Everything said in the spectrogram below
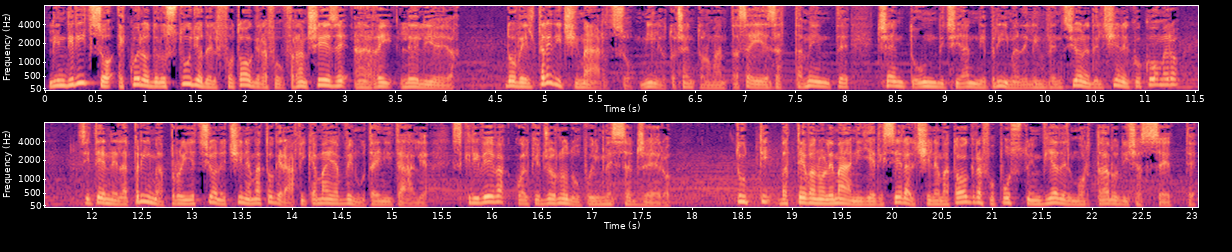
L'indirizzo è quello dello studio del fotografo francese Henri Lelière, dove il 13 marzo 1896, esattamente 111 anni prima dell'invenzione del cinecocomero, si tenne la prima proiezione cinematografica mai avvenuta in Italia, scriveva qualche giorno dopo il Messaggero. Tutti battevano le mani ieri sera al cinematografo posto in via del Mortaro 17.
